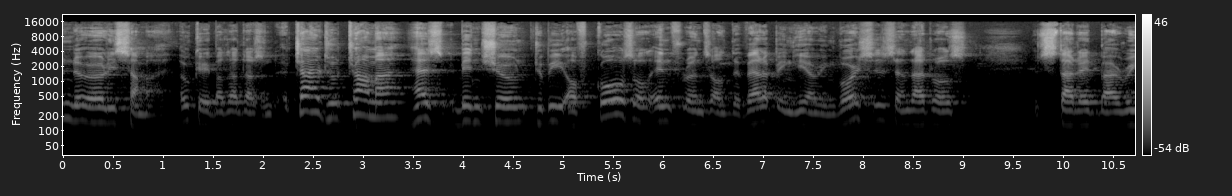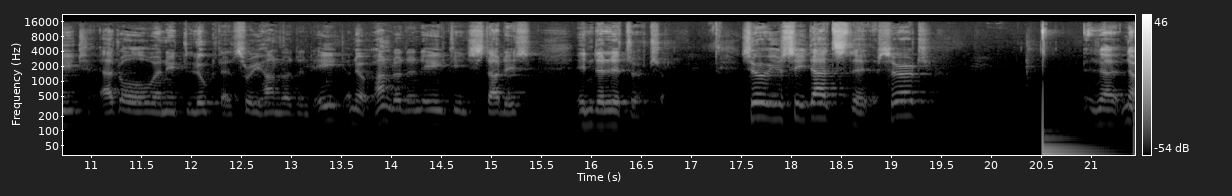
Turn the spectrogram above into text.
in the early summer. Okay, but that doesn't. Childhood trauma has been shown to be of causal influence on developing hearing voices, and that was studied by Read et al. when it looked at 308, no, 180 studies in the literature. So you see, that's the third. The, no,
